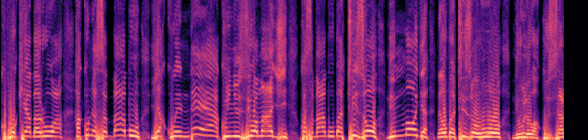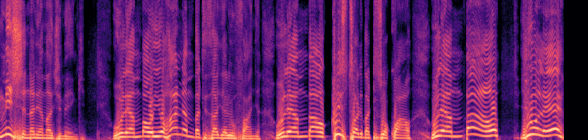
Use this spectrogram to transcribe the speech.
kupokea barua. Hakuna sababu ya kuendea kunyunyuziwa maji, kwa sababu ubatizo ni mmoja, na ubatizo huo ni ule wa kuzamisha ndani ya maji mengi, ule ambao Yohana Mbatizaji aliufanya, ule ambao Kristo alibatizwa kwao, ule ambao yule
